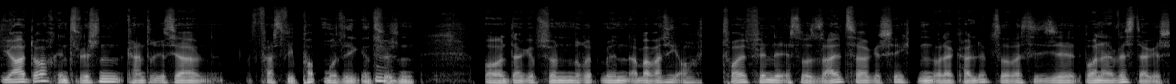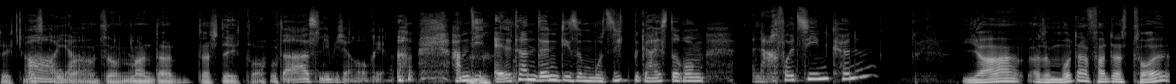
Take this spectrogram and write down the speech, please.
Ja, doch. Inzwischen, Country ist ja fast wie Popmusik inzwischen. Mhm. Und da gibt es schon Rhythmen, aber was ich auch toll finde, ist so Salzer-Geschichten oder Calypso, was diese Buena Vista-Geschichten aus oh, Kuba ja. und so. Mann, da, da stehe ich drauf. Das liebe ich auch, ja. Haben die Eltern denn diese Musikbegeisterung nachvollziehen können? Ja, also Mutter fand das toll,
